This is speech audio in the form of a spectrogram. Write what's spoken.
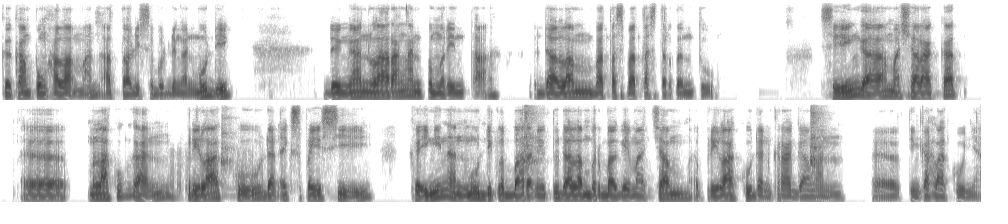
ke kampung halaman atau disebut dengan mudik dengan larangan pemerintah dalam batas-batas tertentu. Sehingga masyarakat eh, melakukan perilaku dan ekspresi keinginan mudik lebaran itu dalam berbagai macam perilaku dan keragaman tingkah lakunya.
